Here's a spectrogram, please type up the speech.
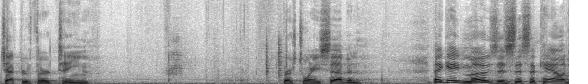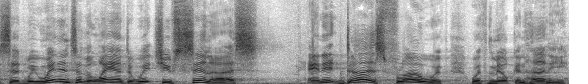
chapter 13, verse 27. They gave Moses this account, said, We went into the land to which you sent us, and it does flow with, with milk and honey.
